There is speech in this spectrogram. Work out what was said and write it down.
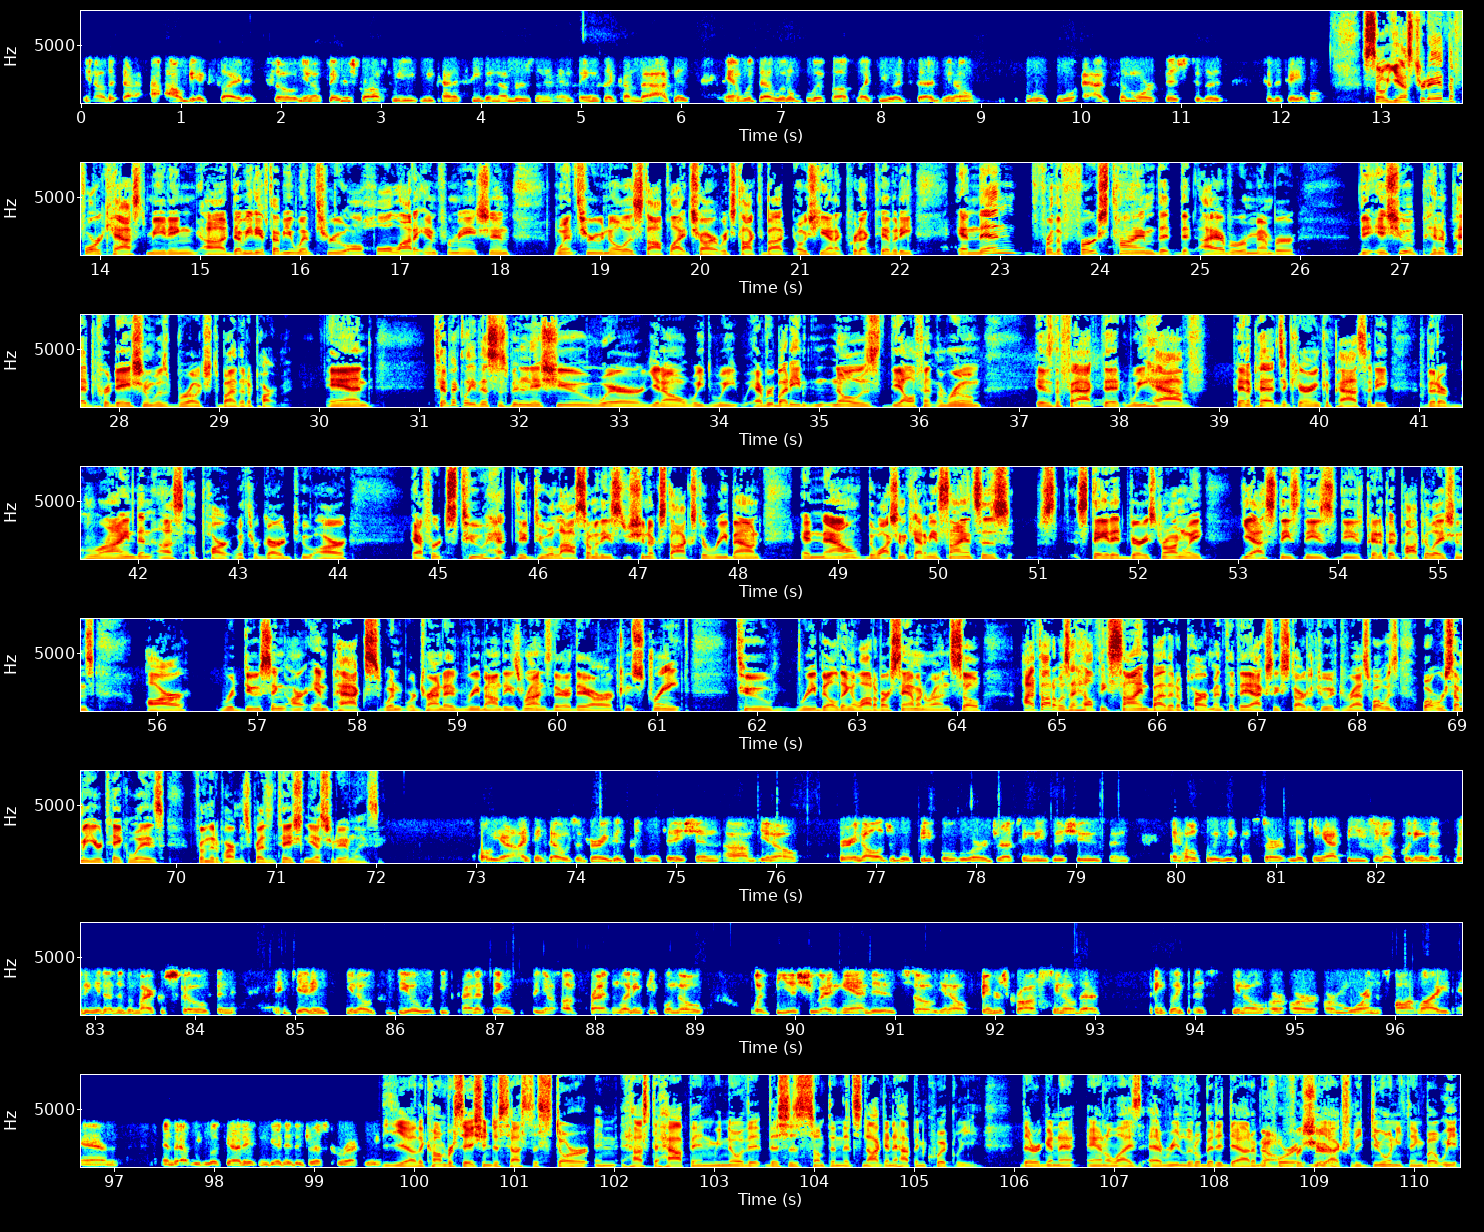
you know, I'll be excited. So, you know, fingers crossed we, we kind of see the numbers and, and things that come back. And, and with that little blip up, like you had said, you know, we'll, we'll add some more fish to the, to the table. So yesterday at the forecast meeting, uh, WDFW went through a whole lot of information, went through NOAA's stoplight chart, which talked about oceanic productivity. And then for the first time that, that I ever remember, the issue of pinniped predation was broached by the department. And typically this has been an issue where, you know, we, we everybody knows the elephant in the room is the fact that we have pinnipeds at carrying capacity that are grinding us apart with regard to our efforts to, ha- to to allow some of these Chinook stocks to rebound. And now the Washington Academy of Sciences stated very strongly, yes, these these these pinniped populations are reducing our impacts when we're trying to rebound these runs. They're they are a constraint to rebuilding a lot of our salmon runs. So I thought it was a healthy sign by the department that they actually started to address. What was what were some of your takeaways from the department's presentation yesterday in Lacey? Oh yeah, I think that was a very good presentation. Um, you know, very knowledgeable people who are addressing these issues and and hopefully we can start looking at these, you know, putting the putting it under the microscope and and getting, you know, to deal with these kind of things, you know, up front and letting people know what the issue at hand is. So, you know, fingers crossed, you know, that things like this, you know, are, are, are more in the spotlight and and that we look at it and get it addressed correctly. Yeah, the conversation just has to start and has to happen. We know that this is something that's not going to happen quickly. They're going to analyze every little bit of data before no, sure. we actually do anything. But we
